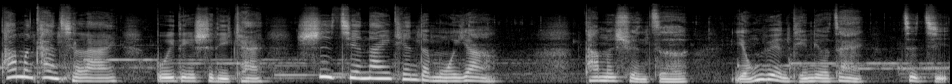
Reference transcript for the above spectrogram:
他们看起来不一定是离开世界那一天的模样，他们选择永远停留在自己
